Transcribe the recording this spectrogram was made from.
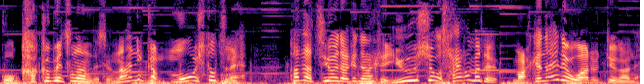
こう格別なんですよ。何かもう一つね、ただ強いだけじゃなくて優勝、最後まで負けないで終わるっていうのはね、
